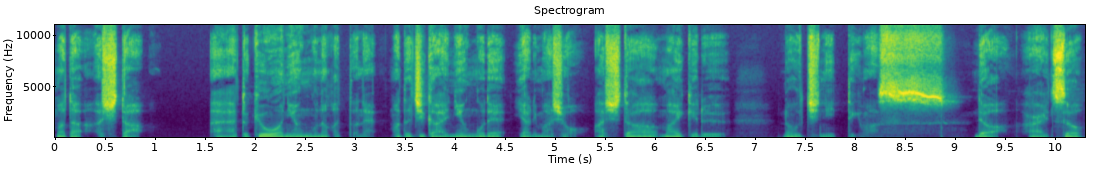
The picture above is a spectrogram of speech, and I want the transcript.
また明日。えっと、今日は日本語なかったね。また次回日本語でやりましょう。明日、マイケルのうちに行ってきます。では、Alright, so,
